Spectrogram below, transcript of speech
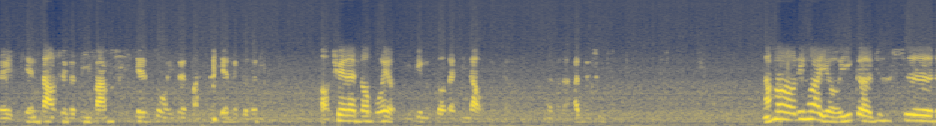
可以先到这个地方，先做一个短时间的隔离，哦，确认都不会有疾病的时候再进到我们的那个的安置处。然后另外有一个就是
